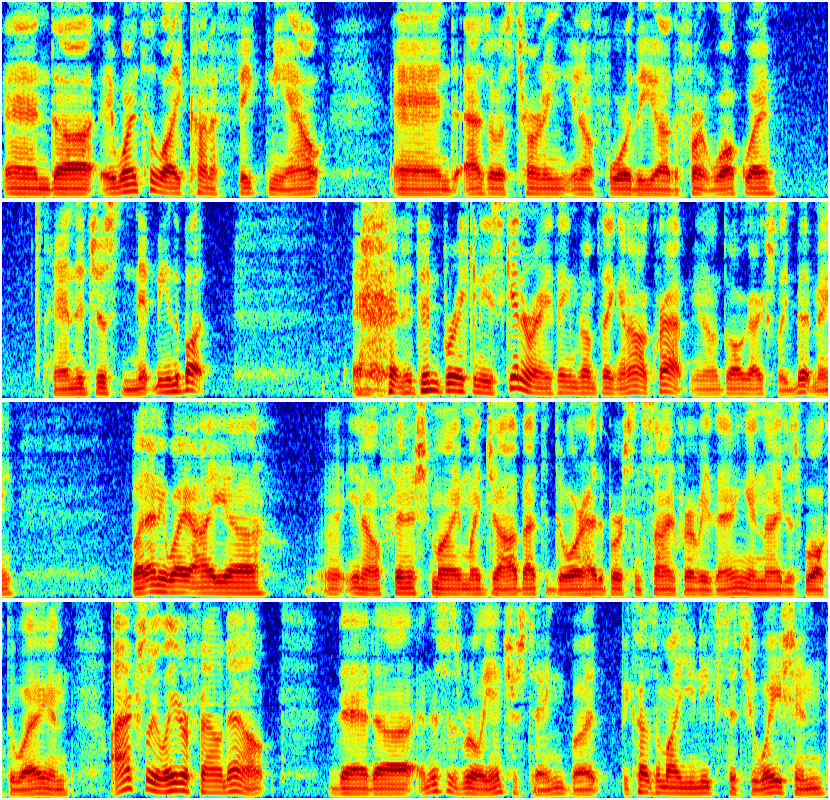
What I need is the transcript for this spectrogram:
and uh, it went to like kind of fake me out. And as I was turning, you know, for the uh, the front walkway, and it just nipped me in the butt. And it didn't break any skin or anything, but I'm thinking, oh crap, you know, dog actually bit me. But anyway, I uh, uh, you know, finished my, my job at the door, had the person sign for everything, and I just walked away. And I actually later found out that, uh, and this is really interesting, but because of my unique situation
